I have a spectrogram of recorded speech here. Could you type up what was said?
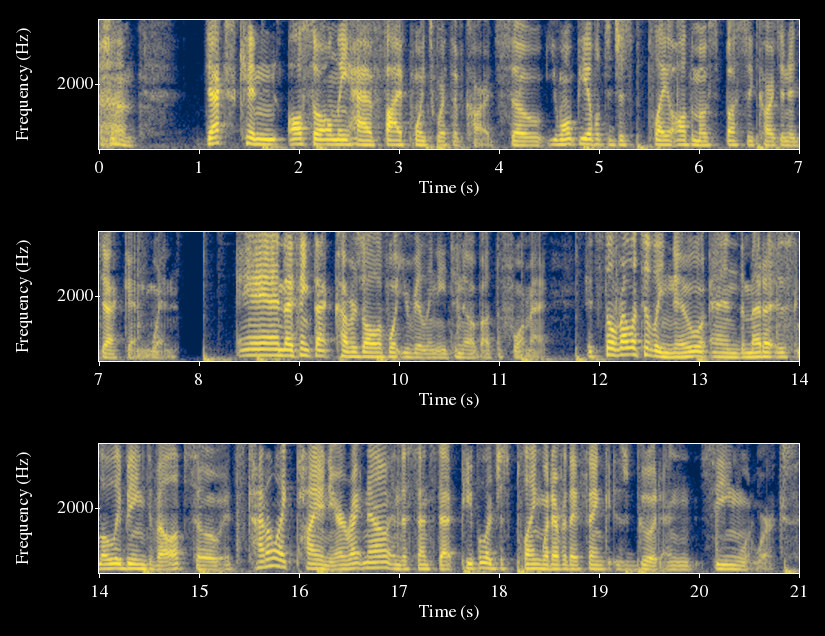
Decks can also only have 5 points worth of cards, so you won't be able to just play all the most busted cards in a deck and win. And I think that covers all of what you really need to know about the format. It's still relatively new, and the meta is slowly being developed, so it's kind of like Pioneer right now in the sense that people are just playing whatever they think is good and seeing what works.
